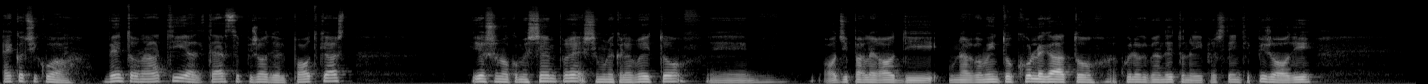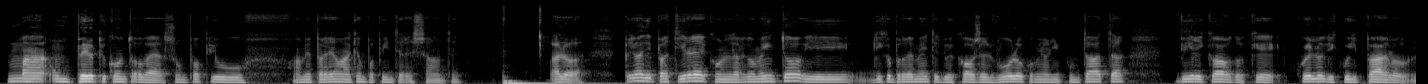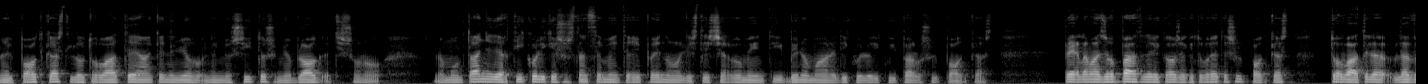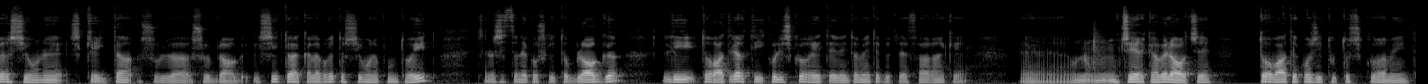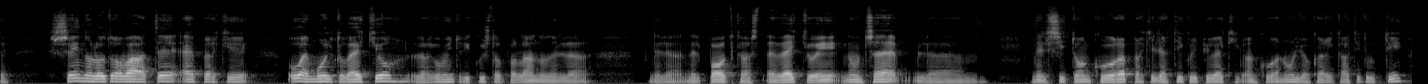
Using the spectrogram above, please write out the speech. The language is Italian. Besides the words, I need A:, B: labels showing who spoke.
A: Eccoci qua, bentornati al terzo episodio del podcast. Io sono come sempre Simone Calabretto e oggi parlerò di un argomento collegato a quello che abbiamo detto nei precedenti episodi, ma un pelo più controverso, un po' più, a mio parere anche un po' più interessante. Allora, prima di partire con l'argomento vi dico brevemente due cose al volo come in ogni puntata vi ricordo che quello di cui parlo nel podcast lo trovate anche nel mio, nel mio sito, sul mio blog, ci sono una montagna di articoli che sostanzialmente riprendono gli stessi argomenti, bene o male, di quello di cui parlo sul podcast. Per la maggior parte delle cose che troverete sul podcast trovate la, la versione scritta sul, sul, blog. Il sito è calabrettosimone.it, c'è una sezione con scritto blog, lì trovate gli articoli, scorrete, eventualmente potete fare anche eh, un, un cerca veloce trovate quasi tutto sicuramente. Se non lo trovate è perché o è molto vecchio, l'argomento di cui sto parlando nel, nel, nel podcast è vecchio e non c'è il, nel sito ancora perché gli articoli più vecchi ancora non li ho caricati tutti.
